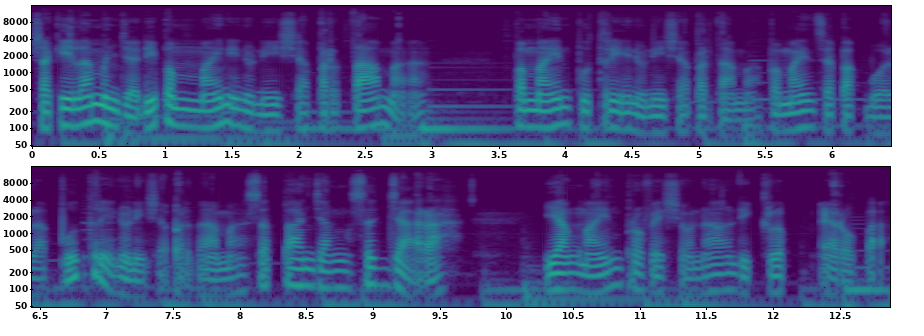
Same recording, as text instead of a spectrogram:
Shakila menjadi pemain Indonesia pertama, pemain putri Indonesia pertama, pemain sepak bola putri Indonesia pertama sepanjang sejarah yang main profesional di klub Eropa.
